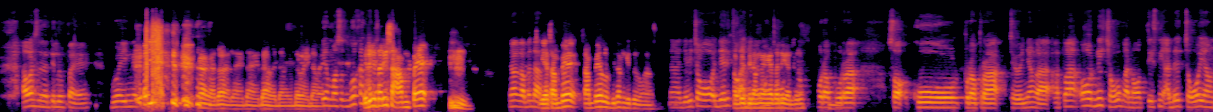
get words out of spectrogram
Awas nanti lupa ya. Gue inget. Iya. Enggak, enggak, ada, ada, ada, ada, ada. Iya, maksud gua kan Jadi ada- tadi sampai, Enggak, enggak bentar. ya bentar. sampai, sampai lu bilang gitu. Nah, jadi cowok jadi tuh Sampai bilangnya kayak tadi cowok kan, pura-pura sok cool, pura-pura ceweknya nggak apa, oh nih cowok nggak notice nih, ada cowok yang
